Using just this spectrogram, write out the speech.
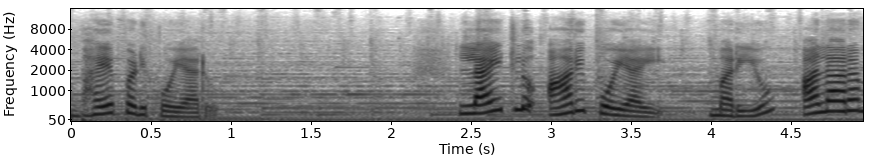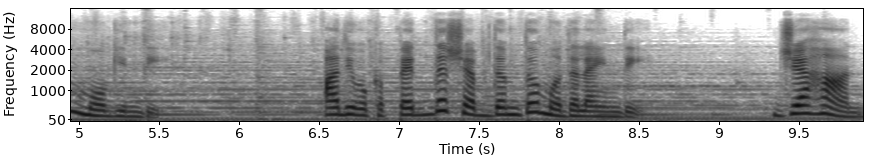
భయపడిపోయారు. లైట్లు ఆరిపోయాయి. మరియు అలారం మోగింది. అది ఒక పెద్ద శబ్దంతో మొదలైంది. జహాన్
